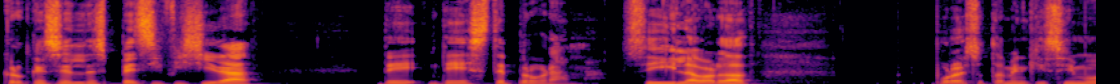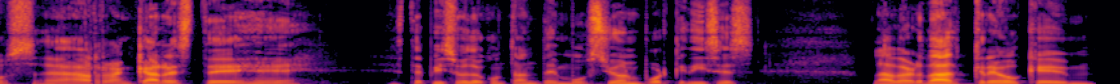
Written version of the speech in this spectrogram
Creo que esa es la especificidad de, de este programa. Sí, y la verdad, por eso también quisimos eh, arrancar este, eh, este episodio con tanta emoción, porque dices, la verdad creo que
